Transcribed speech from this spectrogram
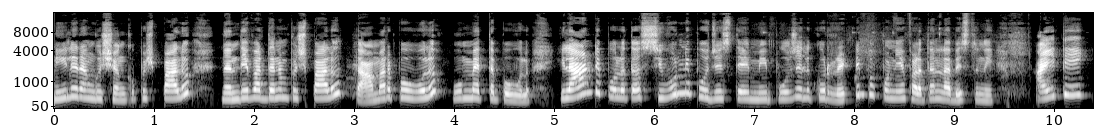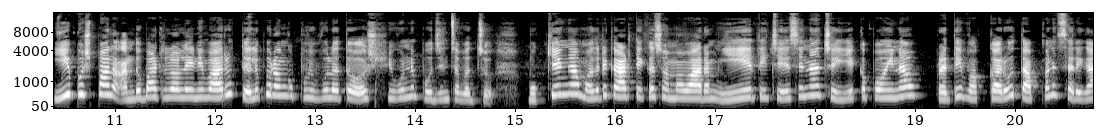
నీలిరంగు శంకు పుష్పాలు నందివర్ధనం పుష్పాలు తామర పువ్వులు ఉమ్మెత్త పువ్వులు. ఇలాంటి పూలతో శివుణ్ణి పూజిస్తే మీ పూజలకు రెట్టింపు పుణ్య ఫలితం లభిస్తుంది. అయితే ఈ పుష్పాలు అందుబాటులో లేని వారు తెలుపు రంగు పువ్వులతో శివుణ్ణి పూజించవచ్చు. ముఖ్యంగా మొదటి కార్తీక సోమవారం ఏది చేసినా చెయ్యకపోయినా ప్రతి ఒక్కరూ తప్పనిసరిగా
